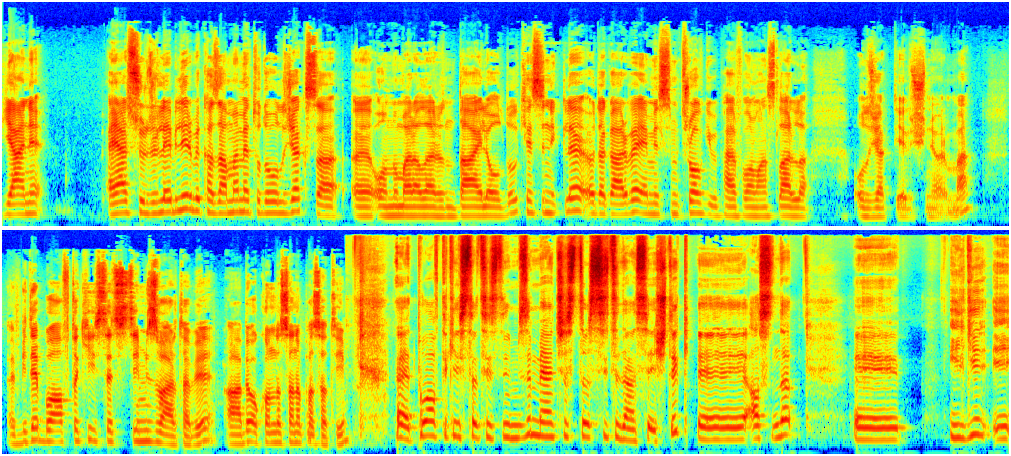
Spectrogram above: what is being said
yani eğer sürdürülebilir bir kazanma metodu olacaksa e, on numaraların dahil olduğu kesinlikle Ödegaard ve Emil Smith-Rowe gibi performanslarla olacak diye düşünüyorum ben. E, bir de bu haftaki istatistiğimiz var tabii. Abi o konuda sana pas atayım. Evet bu haftaki istatistiğimizi Manchester City'den seçtik. Ee, aslında e, ilgi e,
